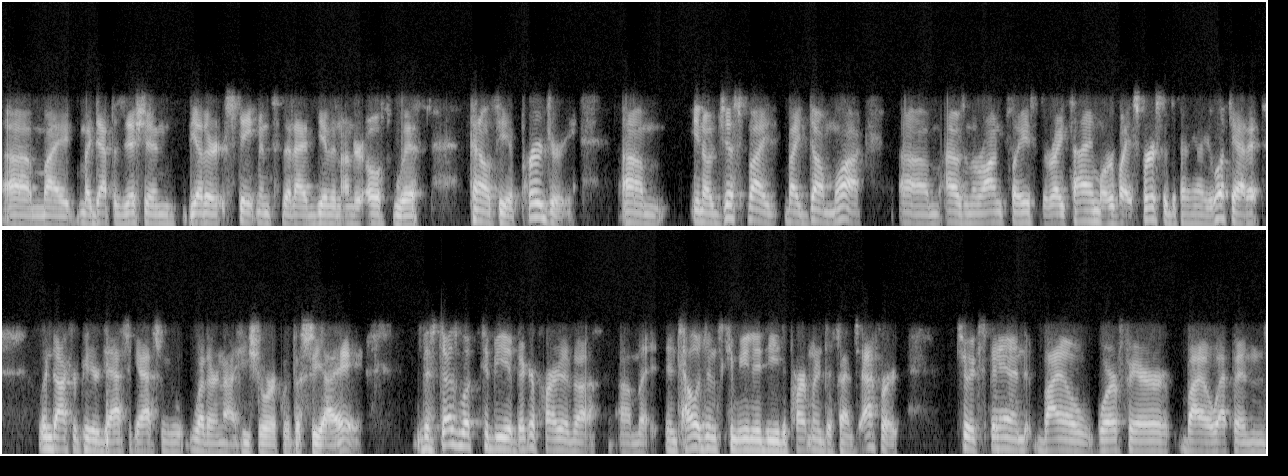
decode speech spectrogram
Uh, my my deposition, the other statements that I've given under oath with penalty of perjury. Um, you know, just by by dumb luck, um, I was in the wrong place at the right time, or vice versa, depending on how you look at it. When Dr. Peter Daszak asked me whether or not he should work with the CIA, this does look to be a bigger part of a um, intelligence community Department of Defense effort to expand bio warfare, bioweapons,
